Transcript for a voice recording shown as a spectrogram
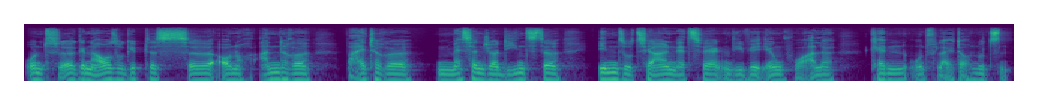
und äh, genauso gibt es äh, auch noch andere weitere Messenger-Dienste in sozialen Netzwerken, die wir irgendwo alle kennen und vielleicht auch nutzen.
